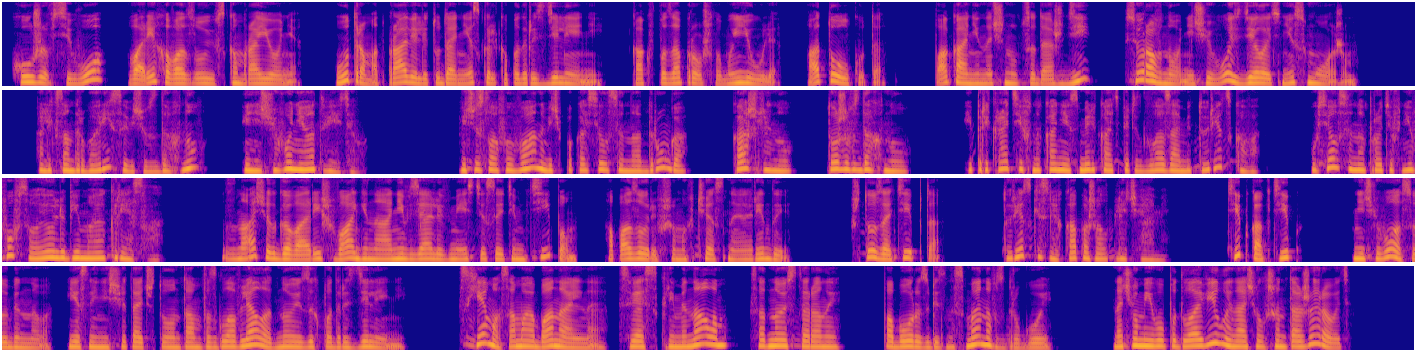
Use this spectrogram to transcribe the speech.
Хуже всего в Орехово-Зуевском районе. Утром отправили туда несколько подразделений, как в позапрошлом июле. А толку-то? Пока не начнутся дожди, все равно ничего сделать не сможем. Александр Борисович вздохнул и ничего не ответил. Вячеслав Иванович покосился на друга, кашлянул, тоже вздохнул и, прекратив наконец мелькать перед глазами Турецкого, уселся напротив него в свое любимое кресло. «Значит, говоришь, Вагина они взяли вместе с этим типом, опозорившим их честные ряды. Что за тип-то?» Турецкий слегка пожал плечами. «Тип как тип. Ничего особенного, если не считать, что он там возглавлял одно из их подразделений. Схема самая банальная. Связь с криминалом, с одной стороны, поборы с бизнесменов с другой на чем его подловил и начал шантажировать,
